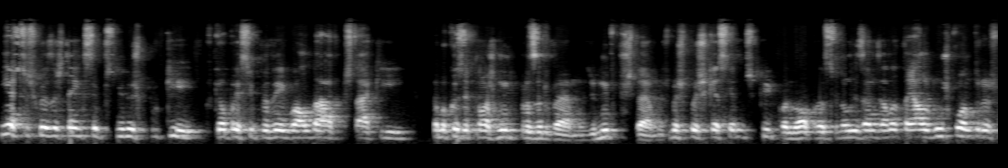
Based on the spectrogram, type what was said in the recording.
E estas coisas têm que ser percebidas porquê? Porque é o princípio da igualdade que está aqui é uma coisa que nós muito preservamos e muito gostamos, mas depois esquecemos que quando a operacionalizamos ela tem alguns contras.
